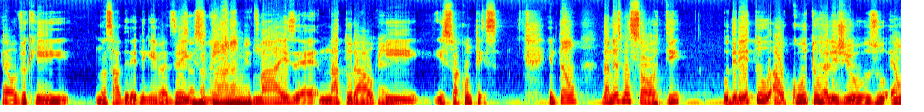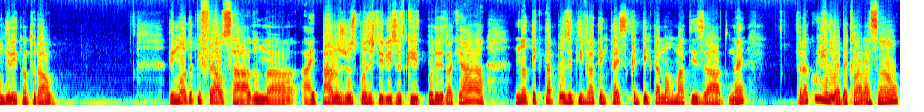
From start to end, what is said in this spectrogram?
É óbvio que na sala de direito ninguém vai dizer isso, Exatamente. Claramente. mas é natural que isso aconteça. Então, da mesma sorte, o direito ao culto religioso é um direito natural. De modo que foi alçado na, aí para os justos positivistas que poderiam estar aqui, ah, não, tem que estar positivado, tem que estar escrito, tem que estar normatizado, né? Tranquilo, a Declaração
